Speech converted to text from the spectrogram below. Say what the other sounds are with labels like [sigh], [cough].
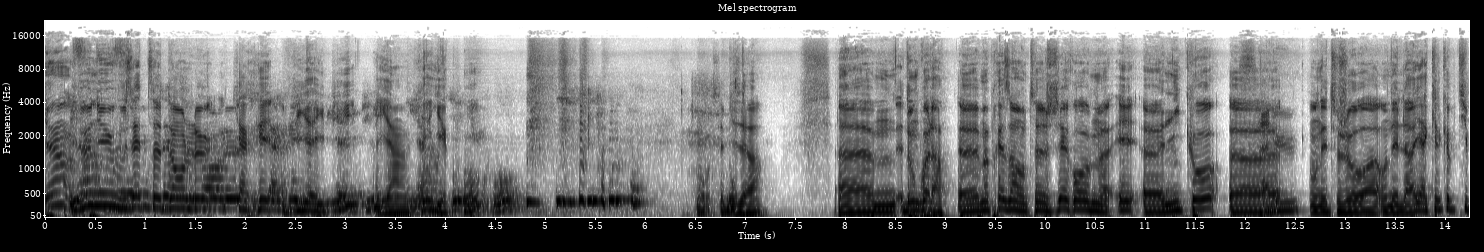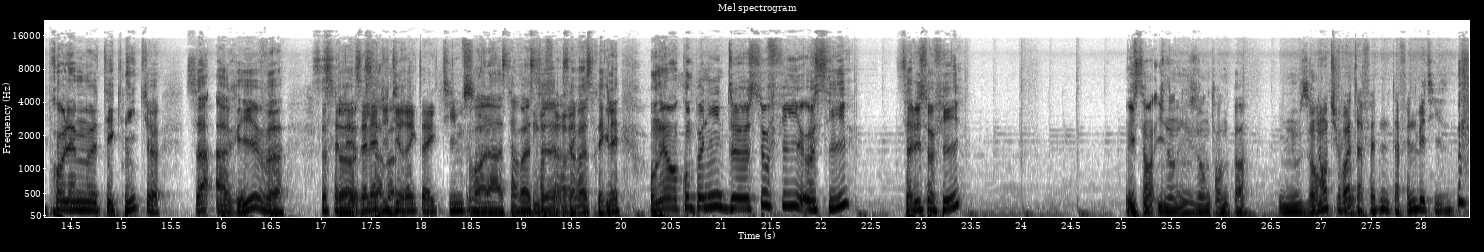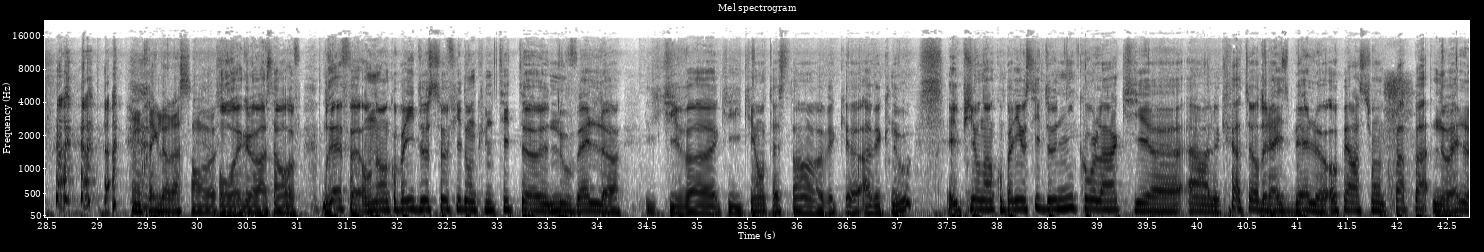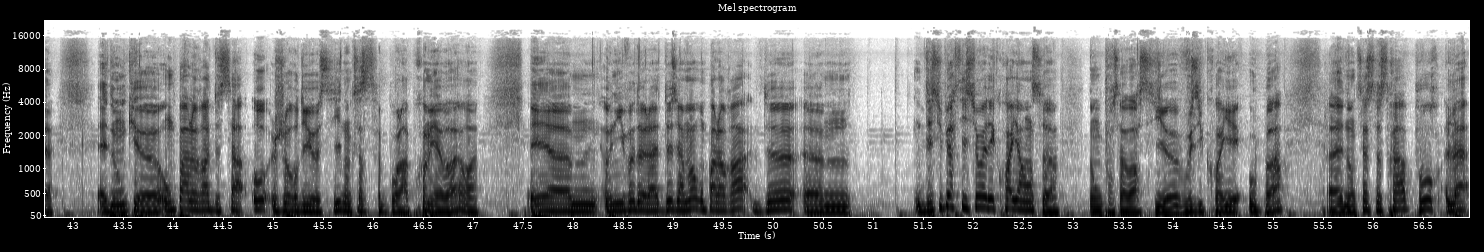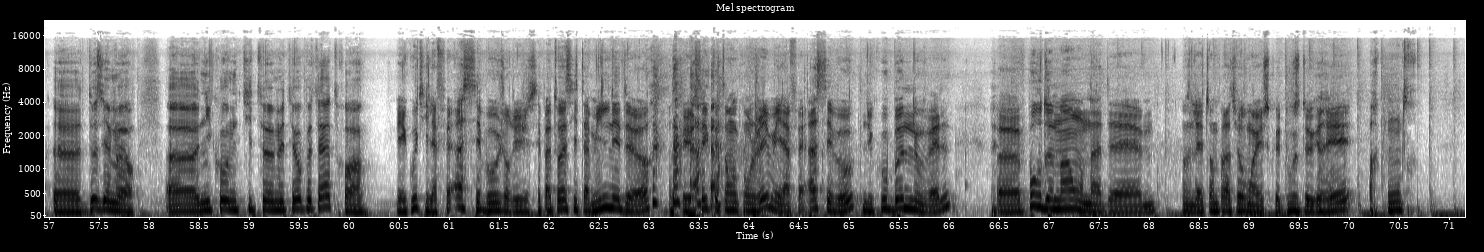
Bienvenue, vous êtes dans le carré VIP. Il y a un vieil écho. [laughs] Bon, c'est bizarre. Euh, donc voilà, euh, me présente Jérôme et euh, Nico. Euh, Salut. On est toujours, euh, on est là. Il y a quelques petits problèmes techniques, ça arrive. Ça, c'est Ça- les aléas du direct avec Teams. Voilà, ça va, On se, va ça va se régler. On est en compagnie de Sophie aussi. Salut Sophie. Ils, s'en- ils, ils nous entendent pas. Ils nous entendent. Non, tu vois, t'as fait, t'as fait une bêtise. [laughs] On réglera ça en off. On réglera ça en off. Bref, euh, on est en compagnie de Sophie, donc une petite euh, nouvelle euh, qui va, qui, qui est en test hein, avec avec nous. Et puis on est en compagnie aussi de Nicolas, qui est euh, le créateur de la SBL Opération Papa Noël. Et donc euh, on parlera de ça aujourd'hui aussi. Donc ça ce serait pour la première heure. Et euh, au niveau de la deuxième heure, on parlera de euh, des superstitions et des croyances. Donc pour savoir si euh, vous y croyez ou pas. Euh, donc ça ce sera pour la euh, deuxième heure. Nico, une petite météo peut-être? Mais écoute, il a fait assez beau aujourd'hui. Je sais pas toi si t'as mis le nez dehors, [laughs] parce que je sais que t'étais en congé, mais il a fait assez beau. Du coup, bonne nouvelle. Pour demain, on a des, les températures vont aller jusqu'à 12 degrés. Par contre,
